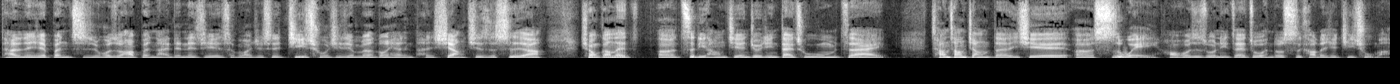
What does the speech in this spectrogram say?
它的那些本质，或者说它本来的那些什么，就是基础，其实有没有东西很很像？其实是啊，像我刚才呃字里行间就已经带出我们在。常常讲的一些呃思维，好，或者说你在做很多思考的一些基础嘛。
